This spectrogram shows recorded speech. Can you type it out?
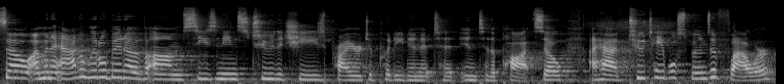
So I'm going to add a little bit of um, seasonings to the cheese prior to putting in it to, into the pot. So I have two tablespoons of flour,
